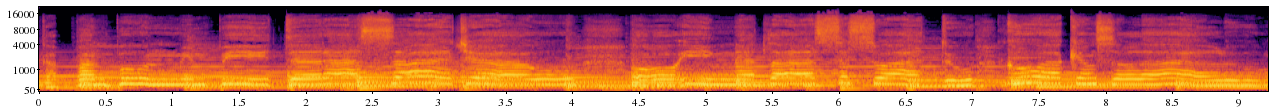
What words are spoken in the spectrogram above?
Kapan pun mimpi terasa jauh Oh ingatlah sesuatu Ku akan selalu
